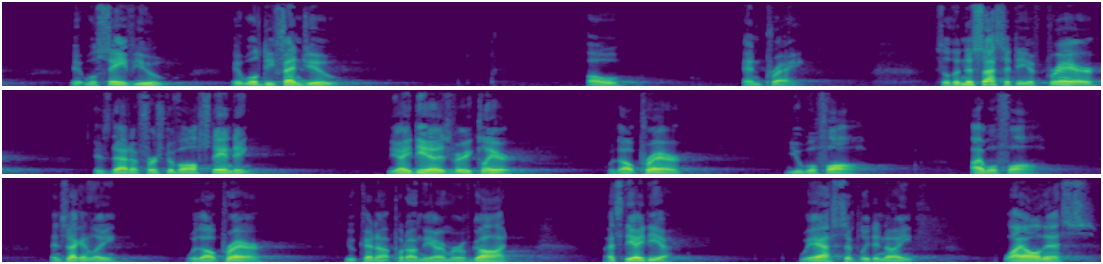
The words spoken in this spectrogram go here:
it will save you, it will defend you. Oh, and pray. So the necessity of prayer is that of, first of all, standing. The idea is very clear. Without prayer, you will fall. I will fall. And secondly, without prayer, you cannot put on the armor of God. That's the idea. We ask simply tonight, why all this?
